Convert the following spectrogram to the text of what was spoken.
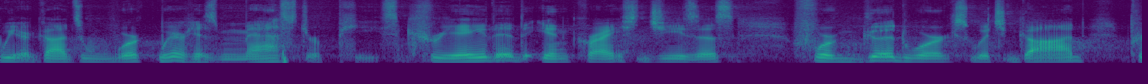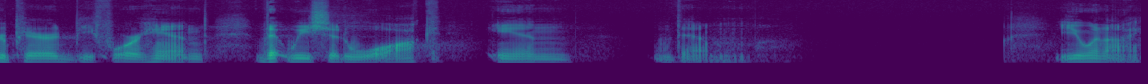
We are God's work, we're his masterpiece, created in Christ Jesus for good works which God prepared beforehand that we should walk in them. You and I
